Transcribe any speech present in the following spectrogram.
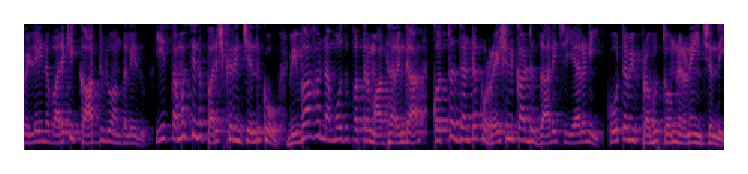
పెళ్ళైన వారికి కార్డులు అందలేదు. ఈ సమస్యను పరిష్కరించేందుకు వివాహ నమోదు పత్రం ఆధారంగా కొత్త జంటకు రేషన్ కార్డు జారీ చేయాలని కూటమి ప్రభుత్వం నిర్ణయించింది.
